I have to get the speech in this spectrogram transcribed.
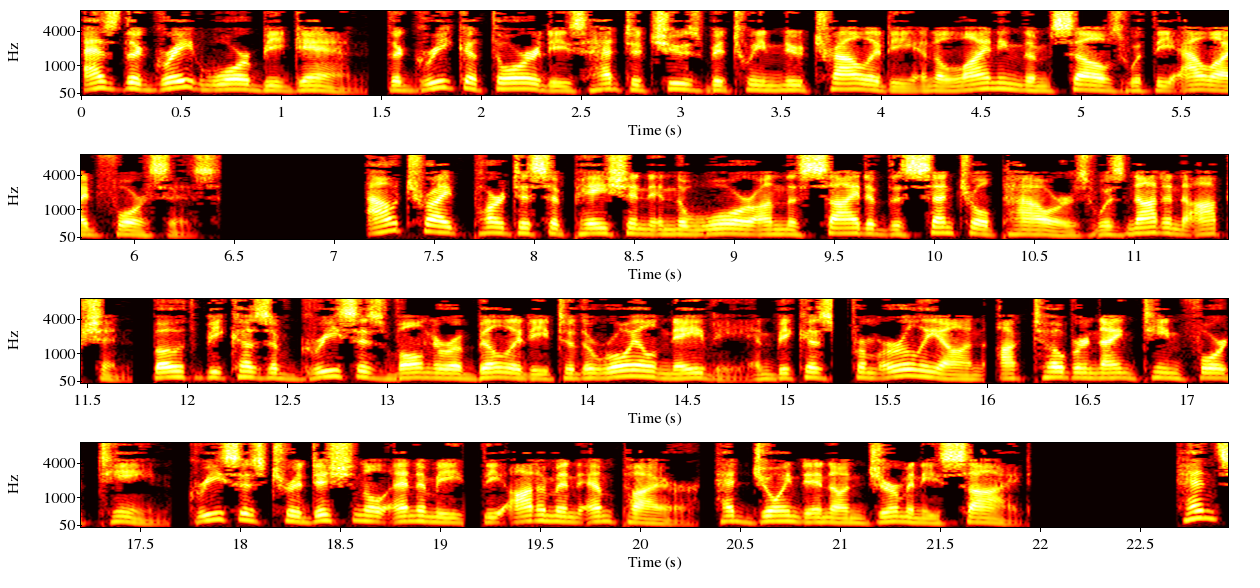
As the Great War began, the Greek authorities had to choose between neutrality and aligning themselves with the Allied forces. Outright participation in the war on the side of the Central Powers was not an option, both because of Greece's vulnerability to the Royal Navy and because, from early on October 1914, Greece's traditional enemy, the Ottoman Empire, had joined in on Germany's side. Hence,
